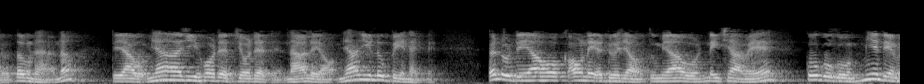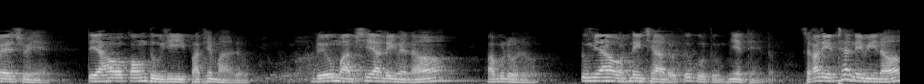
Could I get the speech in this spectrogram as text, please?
လို့သုံးတာနော်တရားကိုအများကြီးဟောတဲ့ပြောတတ်တယ်နားလည်အောင်အများကြီးလုပ်ပေးနိုင်တယ်အဲ့လိုတရားဟောကောင်းတဲ့အတွက်ကြောင့်သူများကိုနှိမ့်ချမယ်ကိုကိုကိုမြင့်တင်မယ်ဆိုရင်တရားဟောကောင်းသူကြီးဘာဖြစ်မှာတော့ လူုံမှာဖြစ်ရလိမ့်မယ်နော်ဘာဖြစ်လို့တော့သူများကိုနှိမ့်ချလို့သူကိုသူမြင့်တင်လို့စကားတွေထက်နေပြီနော်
